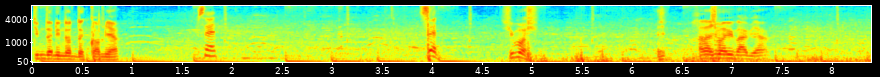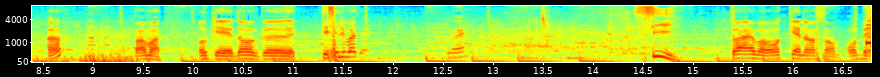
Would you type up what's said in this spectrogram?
tu me donnes une note de combien? 7. 7. Je suis moche. Je- je m'habille pas bien. Hein? Pas mal. Ok, donc, euh, t'es célibataire? Ouais. Si toi et moi on ken ensemble, on baise,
